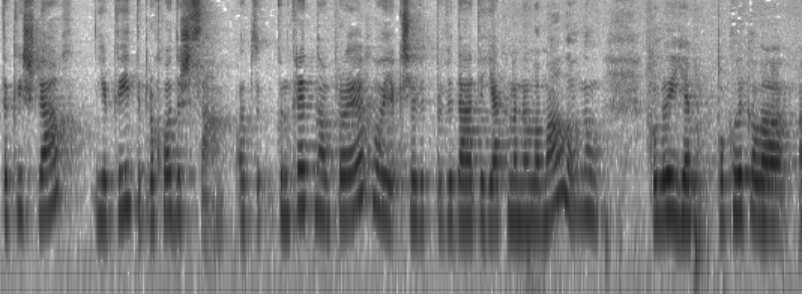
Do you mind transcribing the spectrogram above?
такий шлях, який ти проходиш сам. От конкретно про его, якщо відповідати, як мене ламало, ну коли я покликала е,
